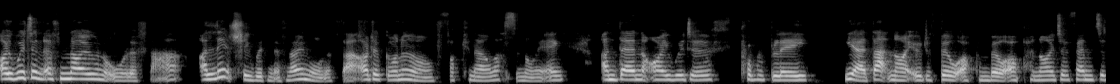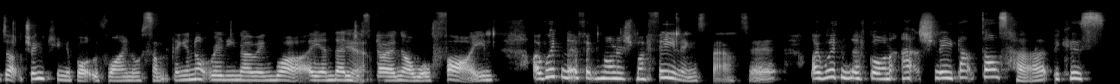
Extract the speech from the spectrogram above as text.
I wouldn't have known all of that. I literally wouldn't have known all of that. I'd have gone, oh, fucking hell, that's annoying. And then I would have probably, yeah, that night it would have built up and built up, and I'd have ended up drinking a bottle of wine or something and not really knowing why, and then Yeah. just going, oh, well, fine. I wouldn't have acknowledged my feelings about it. I wouldn't have gone, actually, that does hurt because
